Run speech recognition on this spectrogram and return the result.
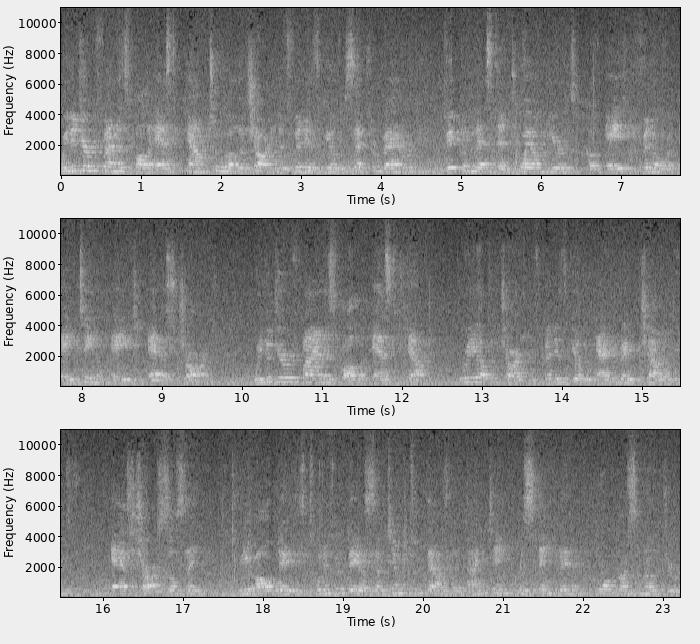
We, the jury, find as follows as to count two other charges, defendant is guilty of sexual battery, victim less than 12 years of age, defendant over 18 of age as charged. We, the jury, find as follows as to count three other charges, defendant is guilty of aggravated child abuse as charged. So say, we all dated this 25th day of September 2019, Christine Bennett, four person of the jury.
